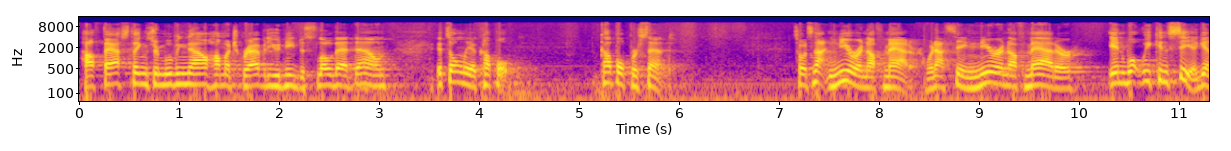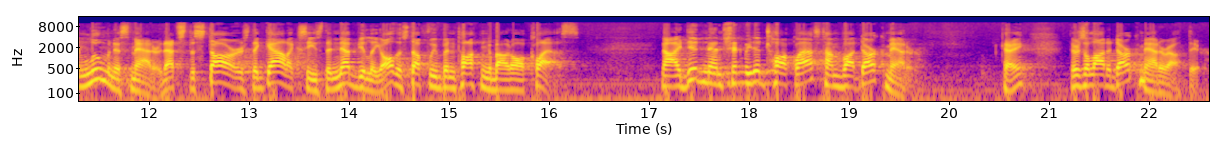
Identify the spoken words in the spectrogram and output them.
How fast things are moving now, how much gravity you'd need to slow that down. It's only a couple, couple percent. So it's not near enough matter. We're not seeing near enough matter in what we can see. Again, luminous matter. That's the stars, the galaxies, the nebulae, all the stuff we've been talking about all class. Now, I did mention, we did talk last time about dark matter. Okay? There's a lot of dark matter out there.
